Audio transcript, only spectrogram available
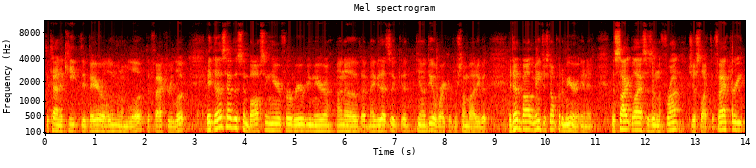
to kind of keep the bare aluminum look the factory look it does have this embossing here for a rear view mirror. I know that maybe that's a good you know deal breaker for somebody, but it doesn't bother me. Just don't put a mirror in it. The sight glass is in the front, just like the factory.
